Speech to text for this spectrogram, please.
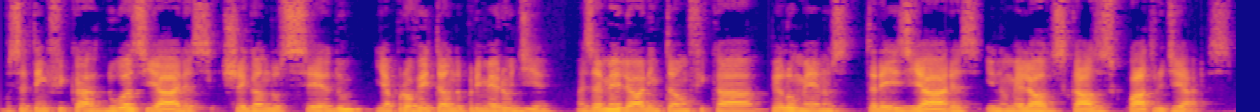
você tem que ficar duas diárias, chegando cedo e aproveitando o primeiro dia. Mas é melhor então ficar pelo menos três diárias e, no melhor dos casos, quatro diárias.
